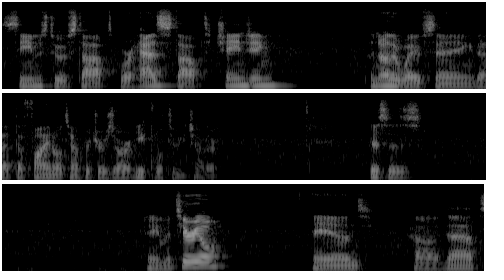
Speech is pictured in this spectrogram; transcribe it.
seems to have stopped or has stopped changing. Another way of saying that the final temperatures are equal to each other. This is a material and uh, that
